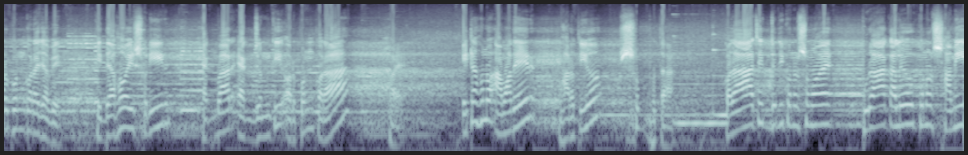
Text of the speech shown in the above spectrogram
অর্পণ করা যাবে। এই দেহ, এই শরীর একবার একজনকেই অর্পণ করা হয়। এটা হলো আমাদের ভারতীয় সভ্যতা। কদাচিৎ যদি কোনো সময় পুরাকালেও কোনো স্বামী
